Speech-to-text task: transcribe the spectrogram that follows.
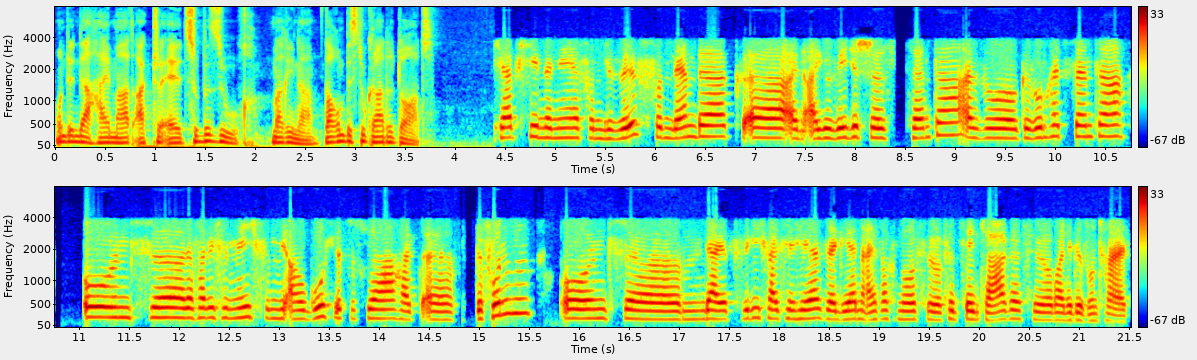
und in der Heimat aktuell zu Besuch. Marina, warum bist du gerade dort? Ich habe hier in der Nähe von Lviv, von Lemberg, äh, ein ayurvedisches Center, also Gesundheitscenter. Und äh, das habe ich für mich für August letztes Jahr halt äh, gefunden. Und ähm, ja, jetzt fliege ich halt hierher sehr gerne einfach nur für, für zehn Tage für meine Gesundheit.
